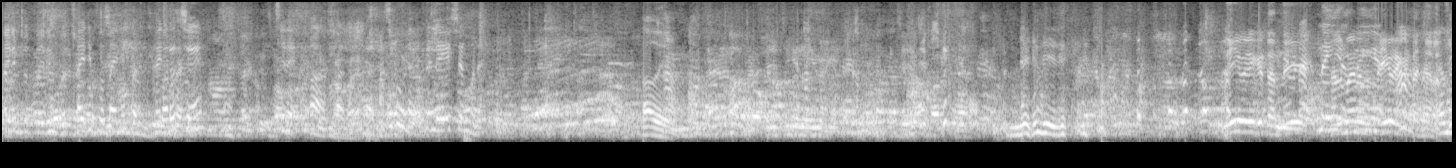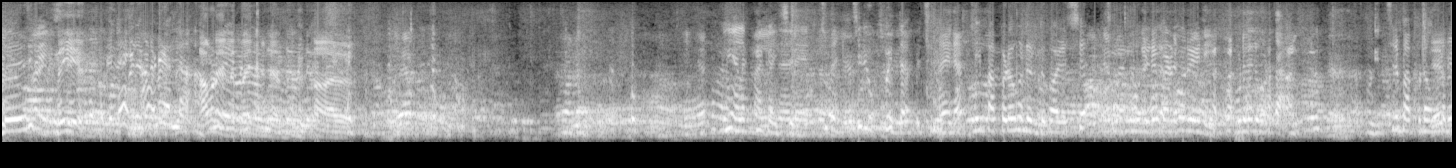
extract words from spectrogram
പരിപ്പ് പരിപ്പ് കുറച്ച്? ഇച്ചിരി. കൂടെ ഒരു ലേശം കൂടെ. അതെ. നെയ്യ് ഒഴിക്കട്ടെ നെയ്യ്. സൽമാനും നെയ്യ്. ഒഴിക്കട്ടെ? നെയ്യ്. അവിടെയല്ല. പൈപ്പിന്റെ ആ അതെ. നീ ഇളക്കി കഴിച്ചേ ഇച്ചിരി ഉപ്പിട്ട് ഈ പപ്പടം കൊണ്ട് എടുത്ത് കുഴച്ച് ഇച്ചിരി പപ്പടം കൊണ്ട്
